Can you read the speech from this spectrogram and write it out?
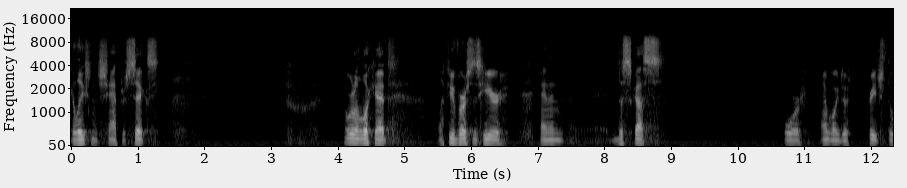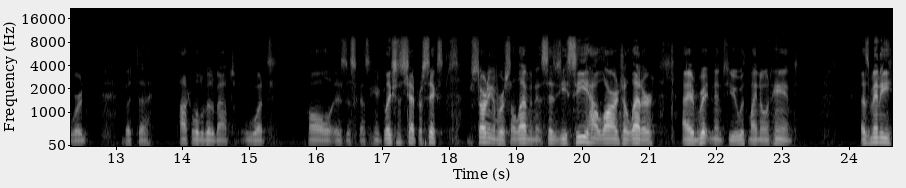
Galatians chapter 6. We're going to look at a few verses here and then discuss, or I'm going to preach the word, but uh, talk a little bit about what Paul is discussing here. Galatians chapter 6, starting in verse 11, it says, Ye see how large a letter I have written unto you with mine own hand. As many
